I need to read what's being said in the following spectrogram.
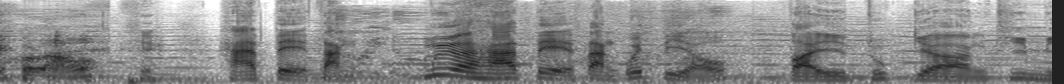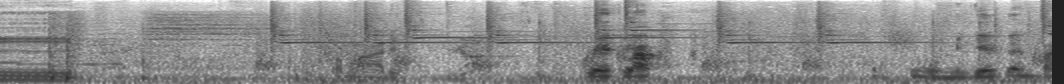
เกาเหลาฮาเตะสั่งเมื่อฮาเตะสั่งก๋วยเตี๋ยวใส่ทุกอย่างที่มี ก็มาดิเวกรับโอ้โหมันเยอะเกินไป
